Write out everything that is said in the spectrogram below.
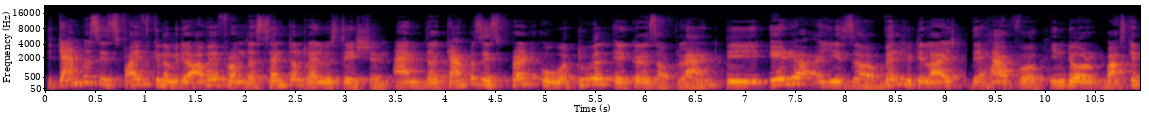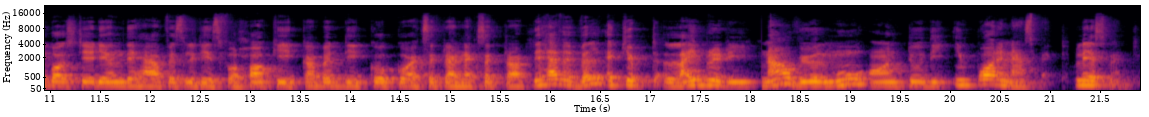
The campus is 5 km away from the central railway station and the campus is spread over 12 acres of land. The area is uh, well utilized. They have uh, indoor basketball stadium, they have facilities for hockey, kabaddi, kho etc and etc. They have a well equipped library. Now we will move on to the important aspect, placement.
